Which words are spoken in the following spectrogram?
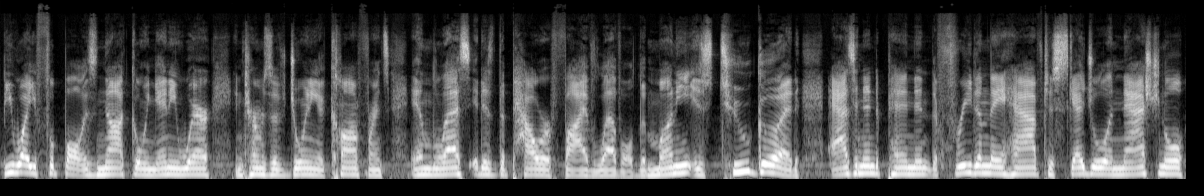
BYU football is not going anywhere in terms of joining a conference unless it is the Power 5 level. The money is too good as an independent, the freedom they have to schedule a national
